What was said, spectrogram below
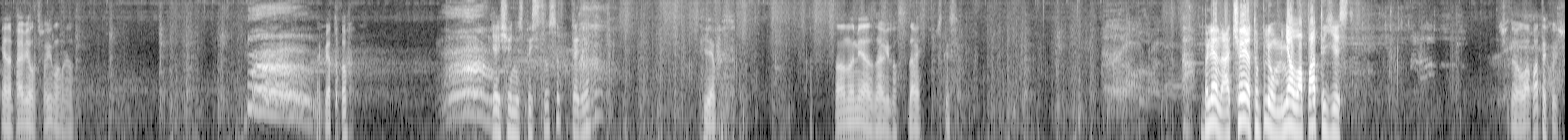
Я на пробел спрыгнул, блин. Так, готов? Я еще не спустился, погоди. Я... Но он на меня загрелся. Давай, спускайся. Блин, а чё я туплю? У меня лопаты есть. Что, ты лопатой хочешь?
